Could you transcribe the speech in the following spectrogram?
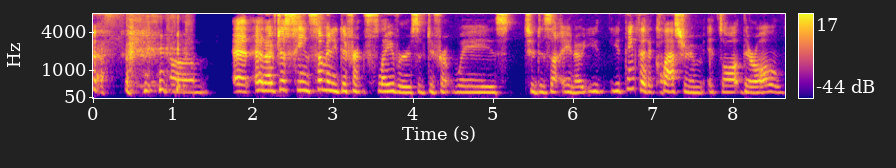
Yes. um, and, and I've just seen so many different flavors of different ways to design. You know, you, you think that a classroom, it's all they're all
